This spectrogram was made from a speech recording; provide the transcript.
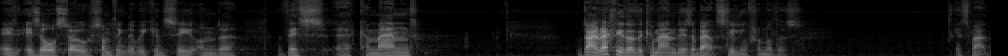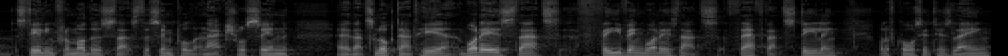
is, is also something that we can see under this uh, command. Directly, though, the command is about stealing from others. It's about stealing from others. That's the simple and actual sin. uh, that's looked at here. What is that thieving? What is that theft, that stealing? Well, of course, it is laying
